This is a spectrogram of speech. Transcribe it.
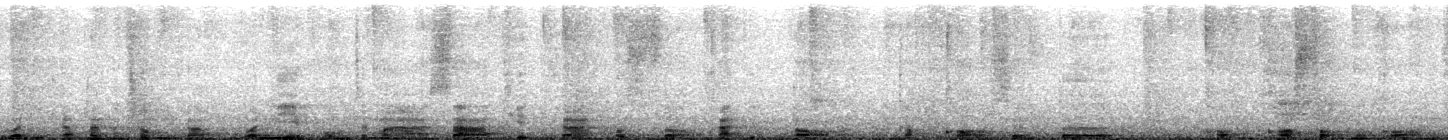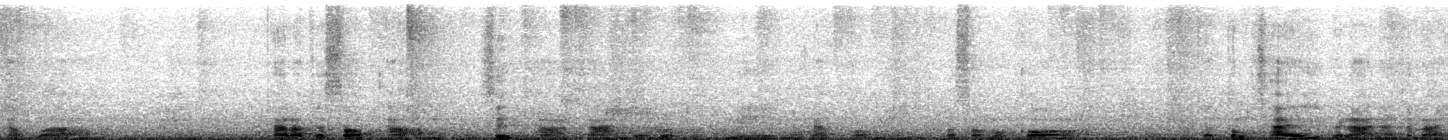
สวัสดีครับท่านผู้ชมครับ วันนี้ผมจะมาสาธิตการทดสอบการติดต่อกับ call center ของคอสมกรนะครับว่า ถ้าเราจะสอบถามเส้นทางการเดินรถเมล์นะครับ ของคสมกจะต้องใช้เวลานานเท่าไหร่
